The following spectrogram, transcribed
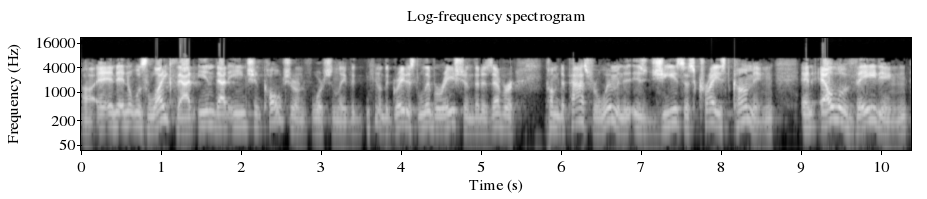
Uh, and, and it was like that in that ancient culture, unfortunately. The, you know, the greatest liberation that has ever come to pass for women is Jesus Christ coming and elevating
